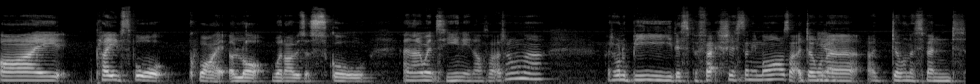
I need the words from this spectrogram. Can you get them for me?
I played sport quite a lot when I was at school, and then I went to uni, and I was like, I don't want to. I don't want to be this perfectionist anymore. I was like, I don't want to. I don't want to spend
